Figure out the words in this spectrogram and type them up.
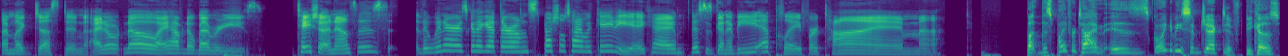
I'm like Justin. I don't know. I have no memories. Tayshia announces the winner is gonna get their own special time with Katie. Okay, this is gonna be a play for time. But this play for time is going to be subjective because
